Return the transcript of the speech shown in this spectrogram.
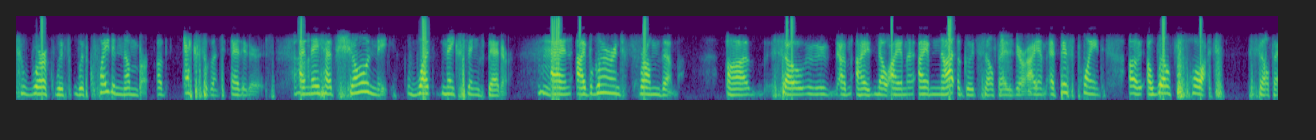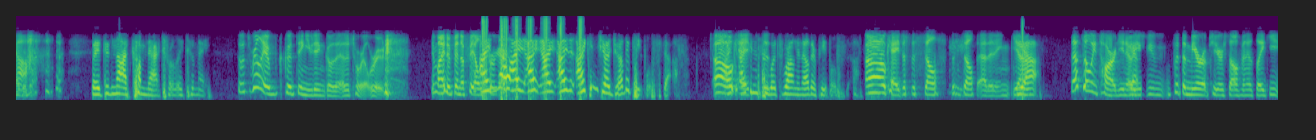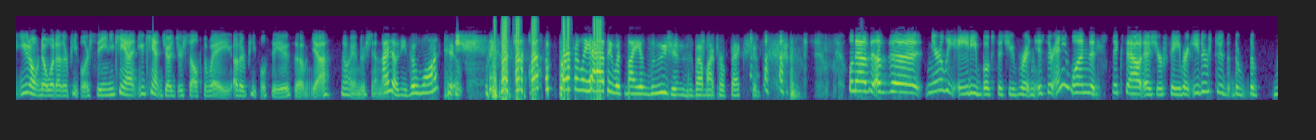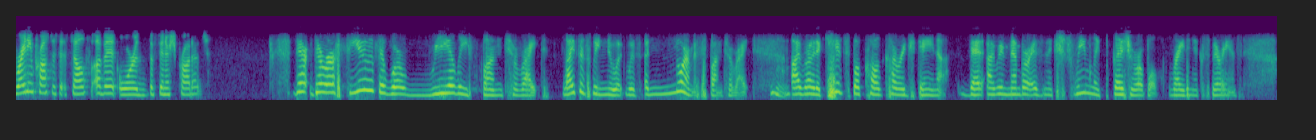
to work with with quite a number of excellent editors, and they have shown me what makes things better Mhm. and I've learned from them. Uh, so um, I no, I am I am not a good self editor. I am at this point a, a well taught self editor, ah. but it did not come naturally to me. So it's really a good thing you didn't go the editorial route. it might have been a failed I, career. No, I, I I I can judge other people's stuff. Oh, okay. I, I can see what's wrong in other people's stuff. Oh, okay. Just the self the mm. self editing. Yeah. Yeah that's always hard you know yeah. you, you put the mirror up to yourself and it's like you, you don't know what other people are seeing you can't you can't judge yourself the way other people see you so yeah no i understand that i don't even want to i'm perfectly happy with my illusions about my perfection well now of the nearly 80 books that you've written is there any one that sticks out as your favorite either through the, the, the writing process itself of it or the finished product there there are a few that were really fun to write. Life as We Knew It was enormous fun to write. Mm-hmm. I wrote a kids book called Courage Dana that I remember as an extremely pleasurable writing experience.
